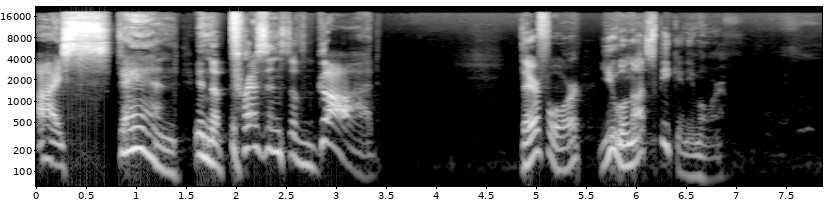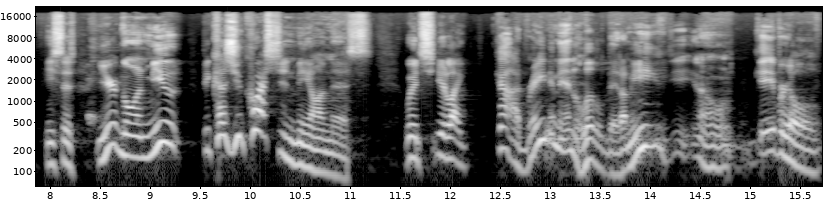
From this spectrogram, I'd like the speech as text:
I stand in the presence of God. Therefore, you will not speak anymore. He says, You're going mute because you questioned me on this, which you're like, God, rein him in a little bit. I mean, you know, Gabriel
